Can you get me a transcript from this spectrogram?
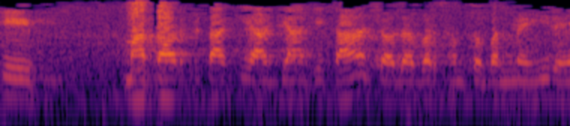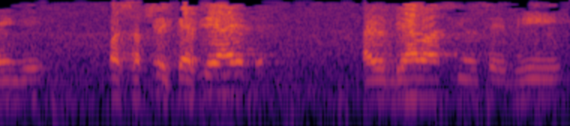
कि माता और पिता की आज्ञा के कारण चौदह वर्ष हम तो वन में ही रहेंगे। और सबसे कहते आए थे? अयोध्या वासियों से भी,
